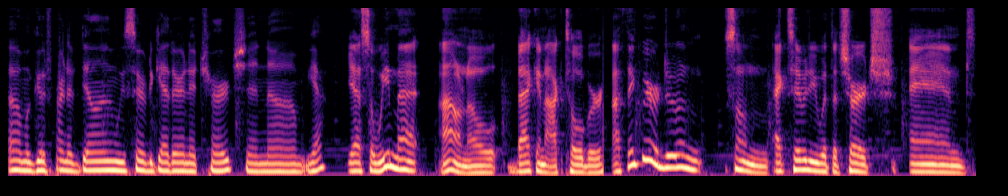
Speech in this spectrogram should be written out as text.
I'm a good friend of Dylan. We serve together in a church, and um, yeah. Yeah, so we met, I don't know, back in October. I think we were doing some activity with the church and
